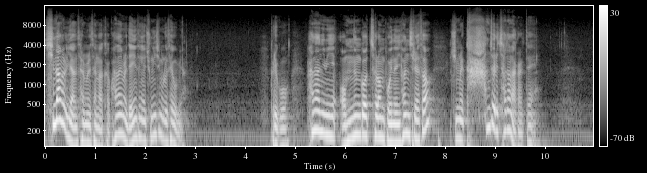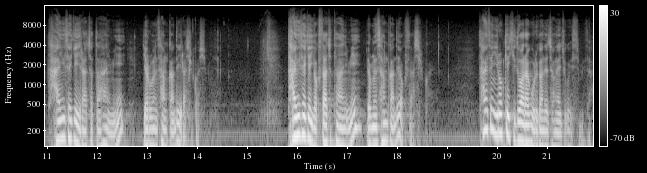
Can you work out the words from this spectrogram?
신앙을 위한 삶을 생각하고 하나님을 내 인생의 중심으로 세우며 그리고 하나님이 없는 것처럼 보이는 현실에서 주님을 간절히 찾아 나갈 때 다윗에게 일하셨던 하나님이 여러분 삶 가운데 일하실 것입니다. 다윗에게 역사하셨던 하나님이 여러분 삶 가운데 역사하실 거예요. 다윗은 이렇게 기도하라고 우리 가운데 전해주고 있습니다.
